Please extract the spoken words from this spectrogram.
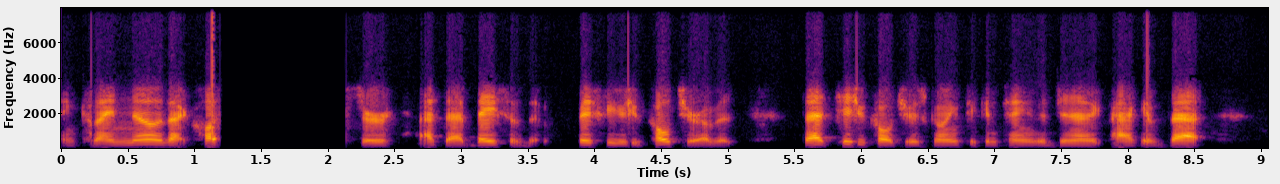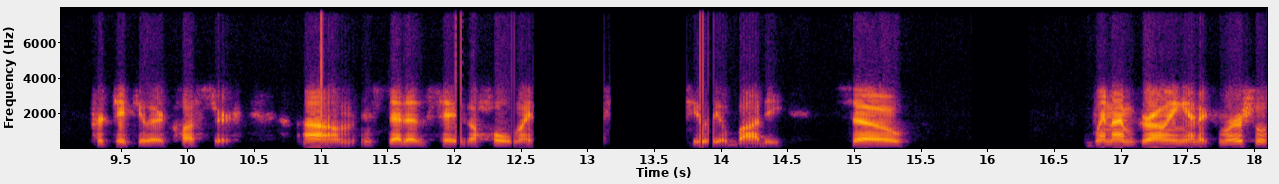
And because I know that cluster at that base of the, basically your culture of it, that tissue culture is going to contain the genetic packet of that particular cluster um, instead of, say, the whole mycelial body. So when I'm growing at a commercial,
